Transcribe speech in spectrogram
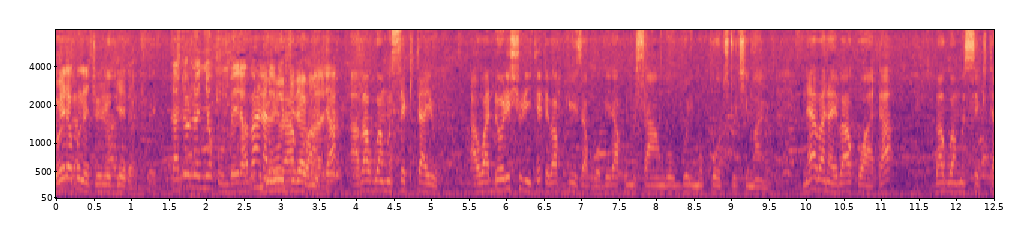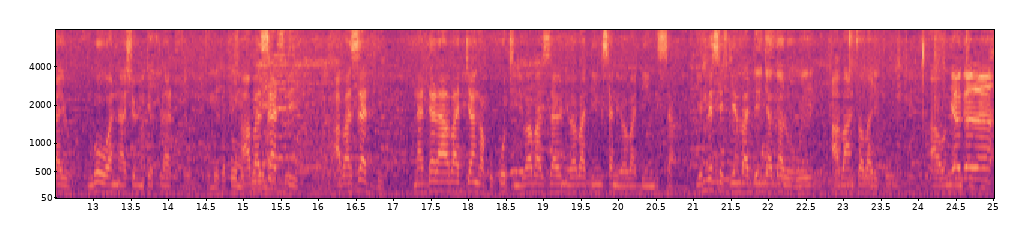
obeerako nekyoyogera katono nnyo ku mbeera abagwa mu sekitayo awadde oli shulite tebakukkiriza kwogera ku musango guli mu kooti tukimanyi naye abaana be bakwata bagwa mu sekitayo ng'owa national unity platform. Abazadde abazadde naddala abajjanga ku kooti ne babazaayo ne babadingisa ne babadingisa. Ye message gye mbadde njagala owe abantu abali ku awo njagala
